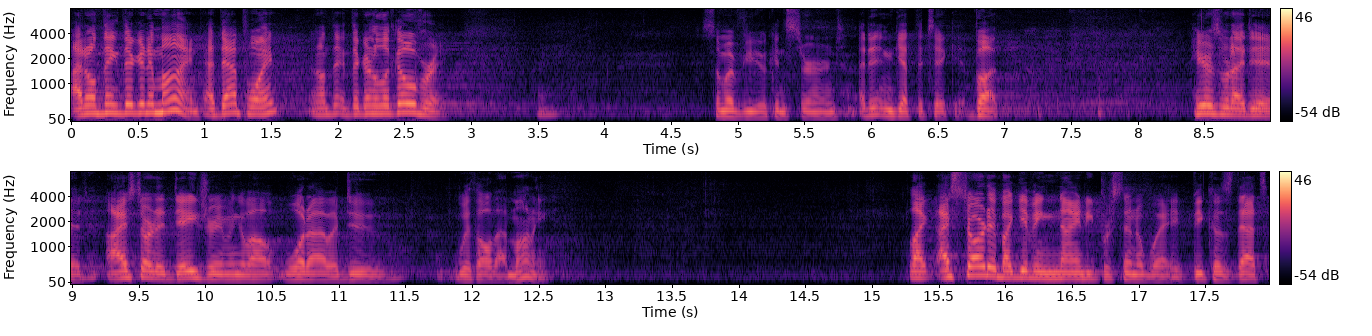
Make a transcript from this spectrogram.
I don't think they're gonna mind at that point. I don't think they're gonna look over it. Some of you are concerned. I didn't get the ticket, but here's what I did I started daydreaming about what I would do with all that money. Like, I started by giving 90% away because that's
